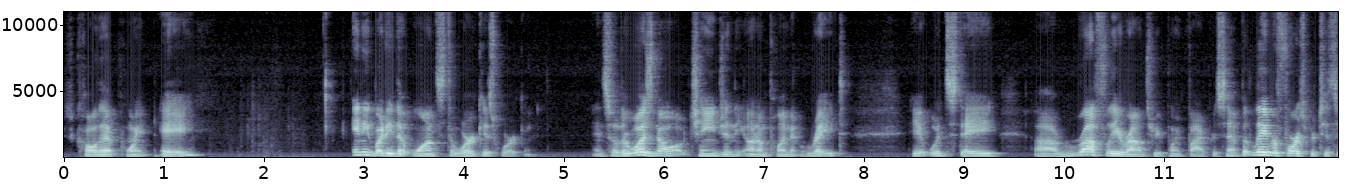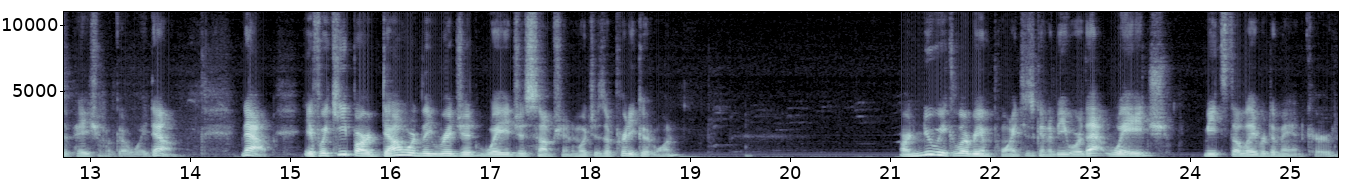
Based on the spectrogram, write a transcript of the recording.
let's call that point A, anybody that wants to work is working. And so there was no change in the unemployment rate. It would stay uh, roughly around 3.5%, but labor force participation would go way down. Now, if we keep our downwardly rigid wage assumption, which is a pretty good one, our new equilibrium point is going to be where that wage meets the labor demand curve.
